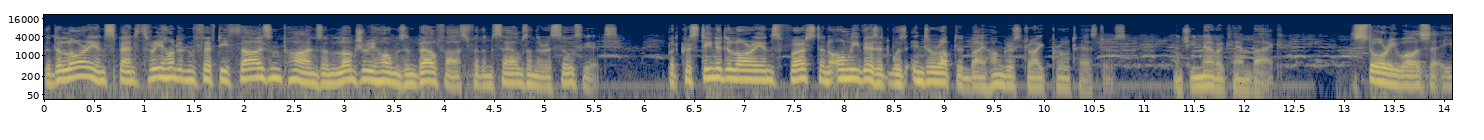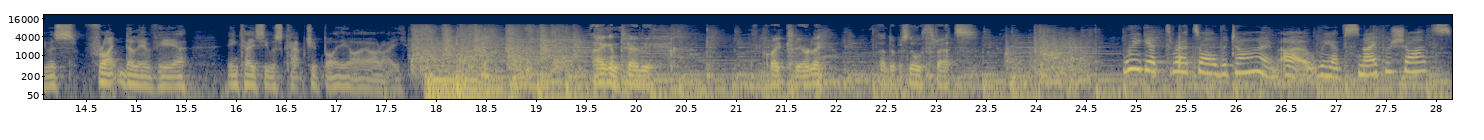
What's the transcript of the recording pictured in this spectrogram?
The DeLorean spent £350,000 on luxury homes in Belfast for themselves and their associates. But Christina DeLorean's first and only visit was interrupted by hunger strike protesters, and she never came back. The story was that he was frightened to live here in case he was captured by the IRA. I can tell you quite clearly that there was no threats. We get threats all the time. Uh, we have sniper shots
